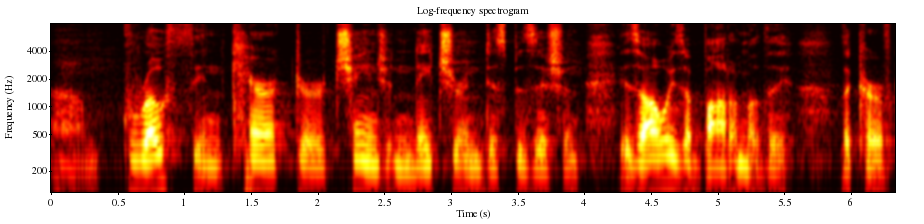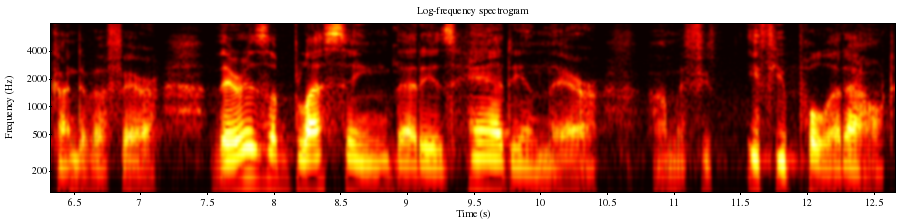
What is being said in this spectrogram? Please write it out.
um, growth in character, change in nature and disposition is always a bottom of the, the curve kind of affair. There is a blessing that is had in there um, if, you, if you pull it out.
